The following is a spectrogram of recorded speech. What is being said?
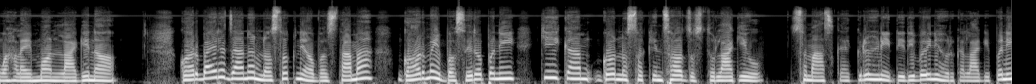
उहाँलाई मन लागेन। घर बाहिर जान नसक्ने अवस्थामा घरमै बसेर पनि केही काम गर्न सकिन्छ जस्तो लाग्यो। समाजका गृहिणी दिदीबहिनीहरूका लागि पनि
